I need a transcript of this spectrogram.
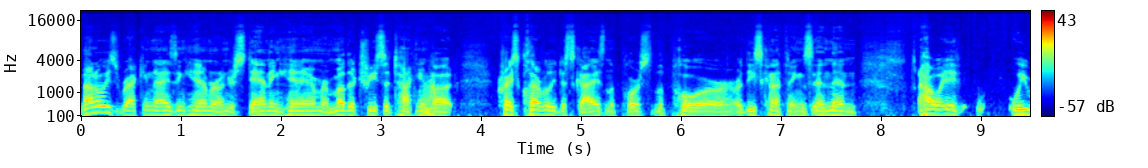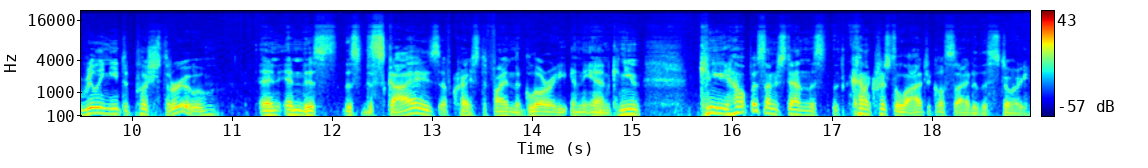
not always recognizing him or understanding him, or Mother Teresa talking about Christ cleverly disguised in the poorest of the poor, or these kind of things, and then how it, we really need to push through in, in this this disguise of Christ to find the glory in the end. Can you can you help us understand this kind of Christological side of the story?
